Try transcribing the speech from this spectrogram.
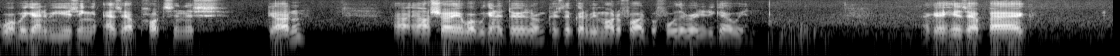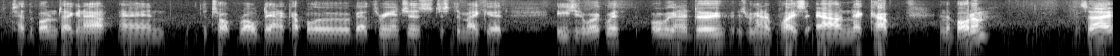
what we're going to be using as our pots in this garden. Uh, I'll show you what we're going to do to them because they've got to be modified before they're ready to go in. Okay, here's our bag. It's had the bottom taken out and the top rolled down a couple of about three inches just to make it easy to work with. All we're going to do is we're going to place our net cup in the bottom. So, I'm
